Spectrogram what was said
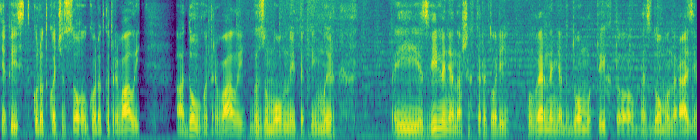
якийсь короткочасо, короткотривалий, а довготривалий, безумовний такий мир і звільнення наших територій, повернення додому тих, хто без дому наразі.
